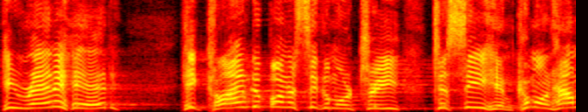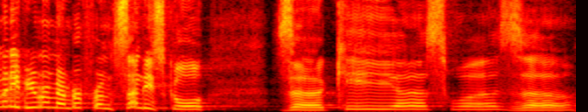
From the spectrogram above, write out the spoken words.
He ran ahead. He climbed up on a sycamore tree to see him. Come on, how many of you remember from Sunday school? Zacchaeus was a,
